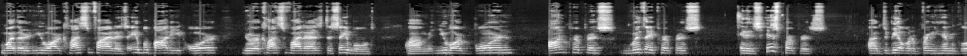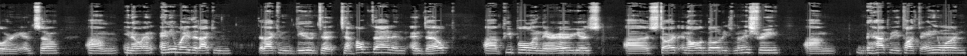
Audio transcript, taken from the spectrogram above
whether you are classified as able-bodied or you are classified as disabled. Um, you are born on purpose, with a purpose. It is His purpose uh, to be able to bring Him glory. And so, um, you know, and any way that I can that I can do to, to help that and, and to help uh, people in their areas uh, start an All Abilities ministry. Um, be happy to talk to anyone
